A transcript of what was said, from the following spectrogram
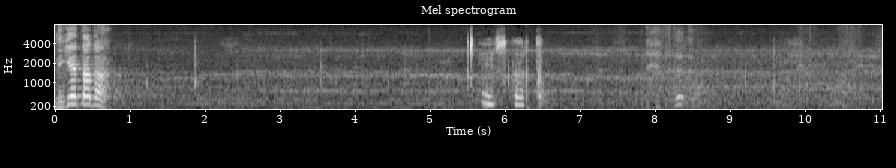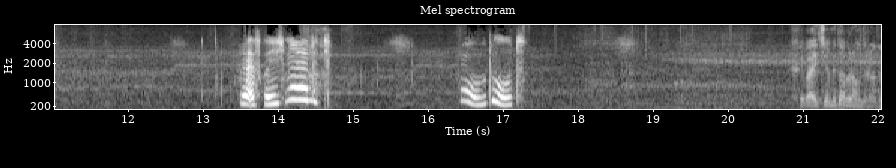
మిగతా Skarb. Prędko i śmierć. O, ród. Chyba idziemy dobrą drogą.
